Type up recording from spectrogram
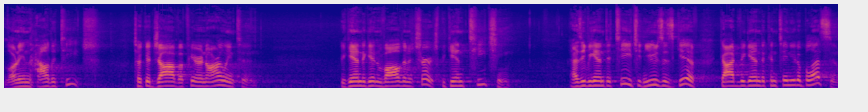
learning how to teach. Took a job up here in Arlington, began to get involved in a church, began teaching. As he began to teach and use his gift, God began to continue to bless him.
